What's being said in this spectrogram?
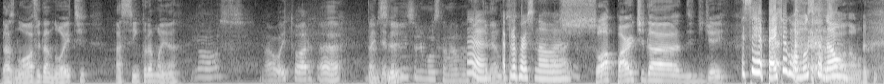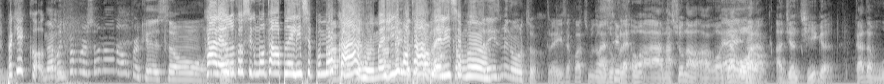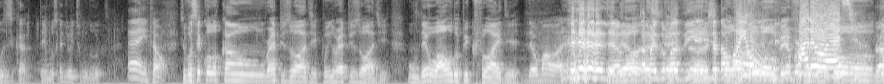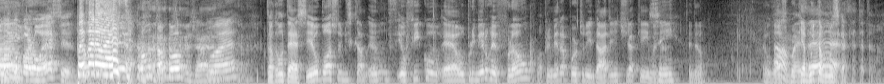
Das 9 da noite às 5 da manhã. Nossa, dá 8 horas. É. Tá Deve ser entendendo? isso de música mesmo, né? É, entendendo? é proporcional, é. Só a parte da de DJ. E você repete alguma música ou Não, não? não, não repito. Porque. co- Não é muito proporcional, não, porque são. Cara, eu tipo, não consigo montar uma playlist pro meu carro. média- Imagine montar uma playlist música pro. é uns 3 minutos. 3 a 4 minutos. Mas o fle- a nacional, a de É, agora, não. a de antiga, cada música tem música de 8 minutos. É, então. Se você colocar um Rhapsody, Queen Rhapsody, um The Wall do Pink Floyd, Deu uma hora. entendeu? já bota mais É, umazinha aí, você já dá uma hora. um November faroeste. Coloca o faroeste. Põe um- faroeste. É, pronto. Acabou. Já é. Não é? Então acontece, eu gosto de bicicleta, eu, não, eu fico, é o primeiro refrão, a primeira oportunidade a gente já queima, Sim. já, entendeu? Eu gosto, Ah, porque é muita é- música.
